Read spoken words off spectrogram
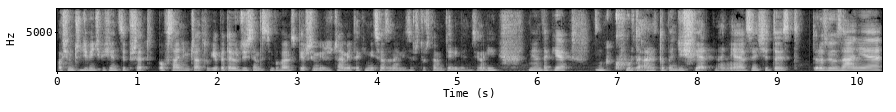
8 czy 9 miesięcy przed powstaniem czatu GPT, już gdzieś tam występowałem z pierwszymi rzeczami takimi związanymi ze sztuczną inteligencją i miałem takie, kurde, ale to będzie świetne, nie? W sensie to jest rozwiązanie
